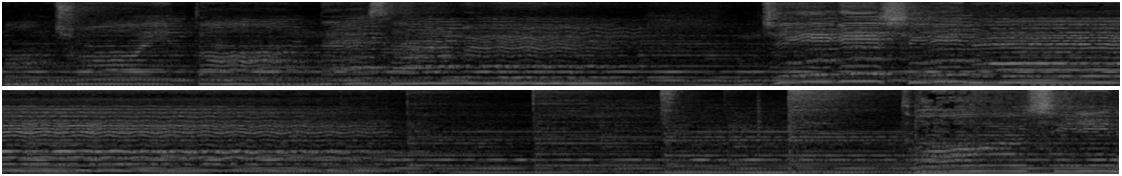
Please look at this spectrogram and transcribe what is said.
멈춰 있던 내 삶을 움직이시네. 도우시는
